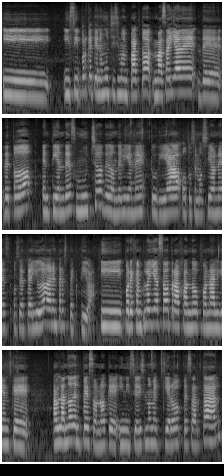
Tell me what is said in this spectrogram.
Y, y sí, porque tiene muchísimo impacto. Más allá de, de, de todo, entiendes mucho de dónde viene tu día o tus emociones. O sea, te ayuda a dar en perspectiva. Y, por ejemplo, yo he estado trabajando con alguien que, hablando del peso, ¿no? Que inició diciéndome quiero pesar tal.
